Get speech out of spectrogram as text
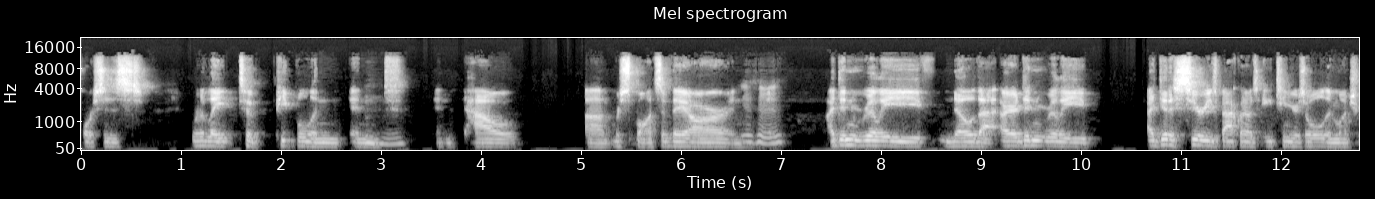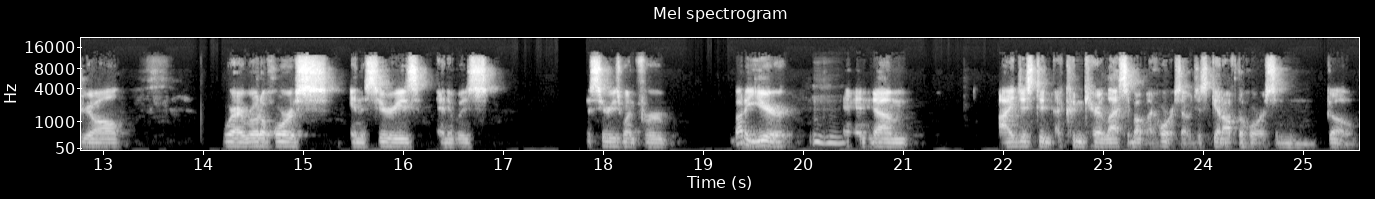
horses relate to people and and Mhm. and how um, responsive they are and Mhm. I didn't really know that, or I didn't really. I did a series back when I was 18 years old in Montreal, where I rode a horse in the series, and it was the series went for about a year, Mhm. and um, I just didn't. I couldn't care less about my horse. I would just get off the horse and go,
